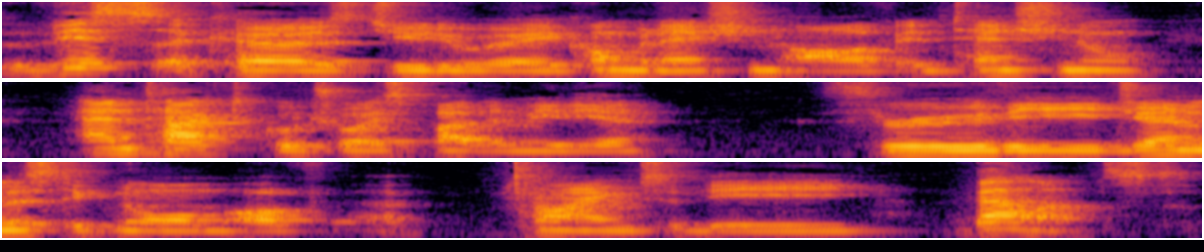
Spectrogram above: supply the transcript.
this occurs due to a combination of intentional and tactical choice by the media through the journalistic norm of uh, trying to be balanced.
